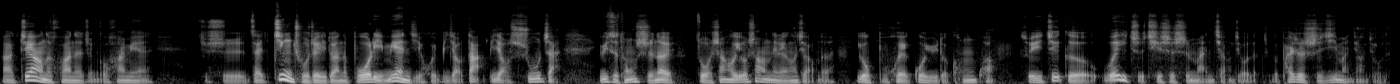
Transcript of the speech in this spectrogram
啊。这样的话呢，整个画面就是在近处这一段的玻璃面积会比较大，比较舒展。与此同时呢，左上和右上那两个角呢，又不会过于的空旷。所以这个位置其实是蛮讲究的，这个拍摄时机蛮讲究的。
